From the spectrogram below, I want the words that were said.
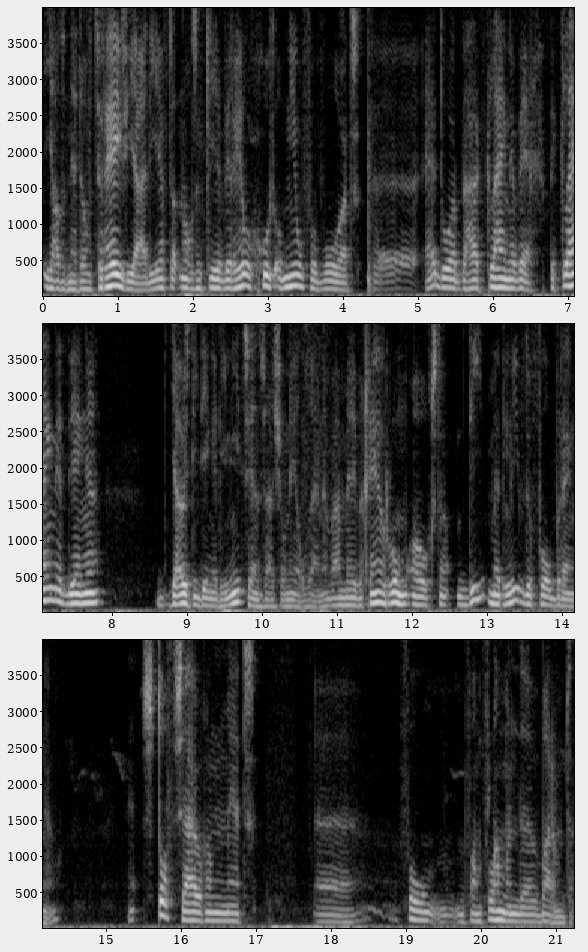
Je had het net over Theresia. Die heeft dat nog eens een keer weer heel goed opnieuw verwoord. Uh, door haar kleine weg. De kleine dingen, juist die dingen die niet sensationeel zijn en waarmee we geen roem oogsten, die met liefde volbrengen. Stofzuigen met uh, vol van vlammende warmte.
